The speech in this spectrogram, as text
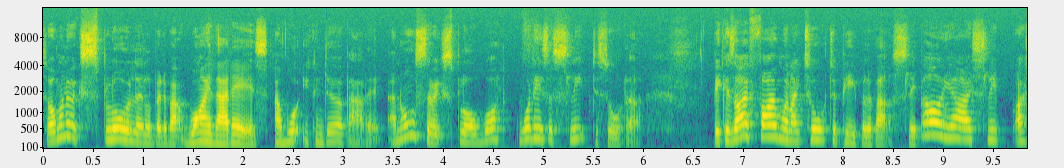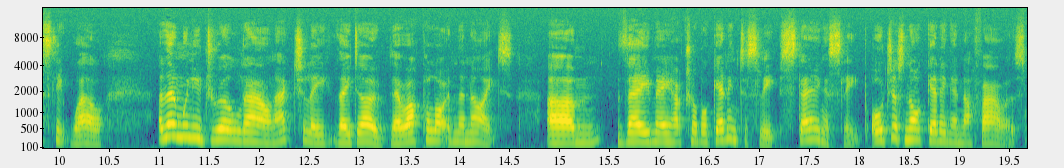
So I want to explore a little bit about why that is and what you can do about it, and also explore what, what is a sleep disorder. Because I find when I talk to people about sleep, oh yeah, I sleep I sleep well. And then when you drill down, actually, they don't. They're up a lot in the night. Um, they may have trouble getting to sleep, staying asleep, or just not getting enough hours.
